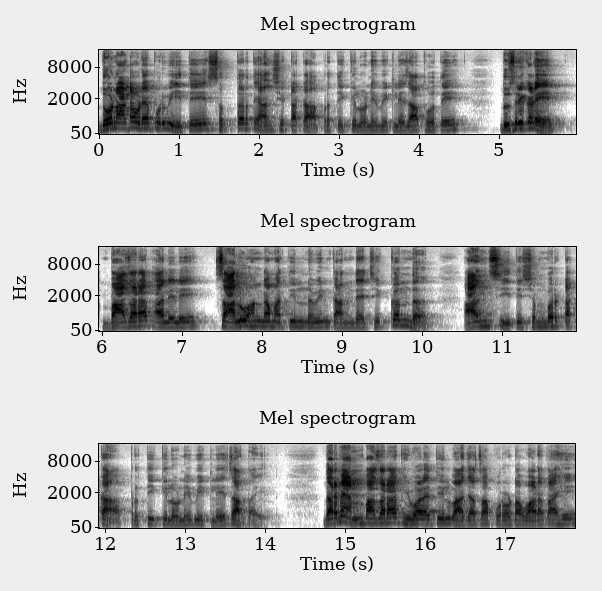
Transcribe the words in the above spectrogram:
दोन आठवड्यापूर्वी ते सत्तर ते ऐंशी टक्का प्रति किलोने विकले जात होते. दुसरीकडे बाजारात आलेले चालू हंगामातील नवीन कांद्याचे कंद ऐंशी ते शंभर टक्का प्रति किलोने विकले जात आहेत. दरम्यान बाजारात हिवाळ्यातील भाज्याचा पुरवठा वाढत आहे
